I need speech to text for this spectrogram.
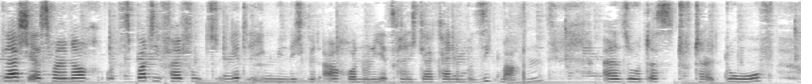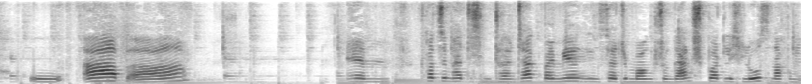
gleich erstmal noch, Spotify funktioniert irgendwie nicht mit Aaron und jetzt kann ich gar keine Musik machen. Also das ist total doof. Oh, aber ähm, trotzdem hatte ich einen tollen Tag. Bei mir ging es heute Morgen schon ganz sportlich los nach dem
